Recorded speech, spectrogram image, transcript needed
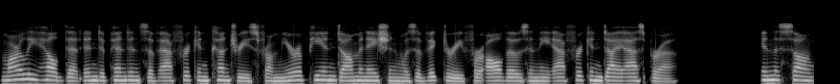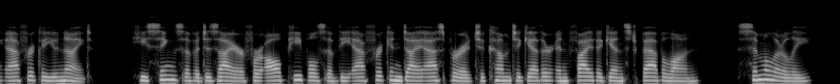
Marley held that independence of African countries from European domination was a victory for all those in the African diaspora. In the song Africa Unite, he sings of a desire for all peoples of the African diaspora to come together and fight against Babylon. Similarly,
